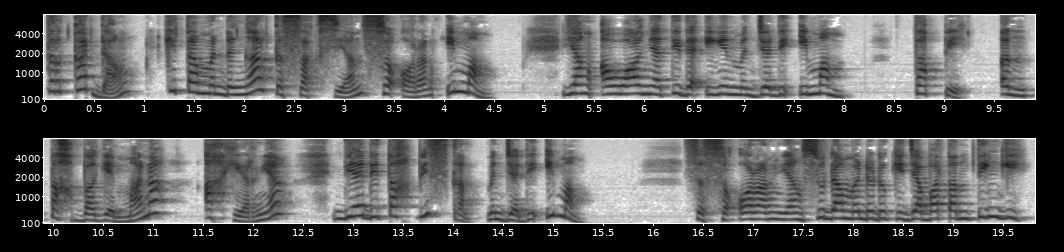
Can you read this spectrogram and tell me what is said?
Terkadang kita mendengar kesaksian seorang imam yang awalnya tidak ingin menjadi imam, tapi entah bagaimana akhirnya dia ditahbiskan menjadi imam seseorang yang sudah menduduki jabatan tinggi,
